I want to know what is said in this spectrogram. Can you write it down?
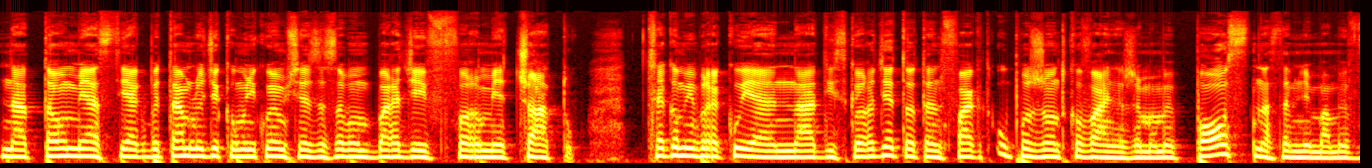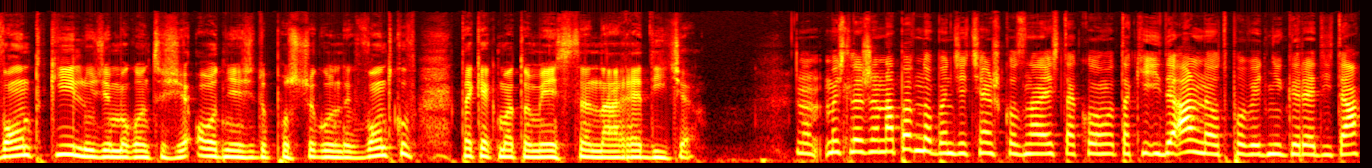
Natomiast jakby tam ludzie komunikują się ze sobą bardziej w formie czatu. Czego mi brakuje na Discordzie, to ten fakt uporządkowania, że mamy post, następnie mamy wątki, ludzie mogący się odnieść do poszczególnych wątków, tak jak ma to miejsce na Reddicie. No, myślę, że na pewno będzie ciężko znaleźć taką, taki idealny odpowiednik Reddita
